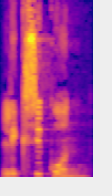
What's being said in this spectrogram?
лексикон.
